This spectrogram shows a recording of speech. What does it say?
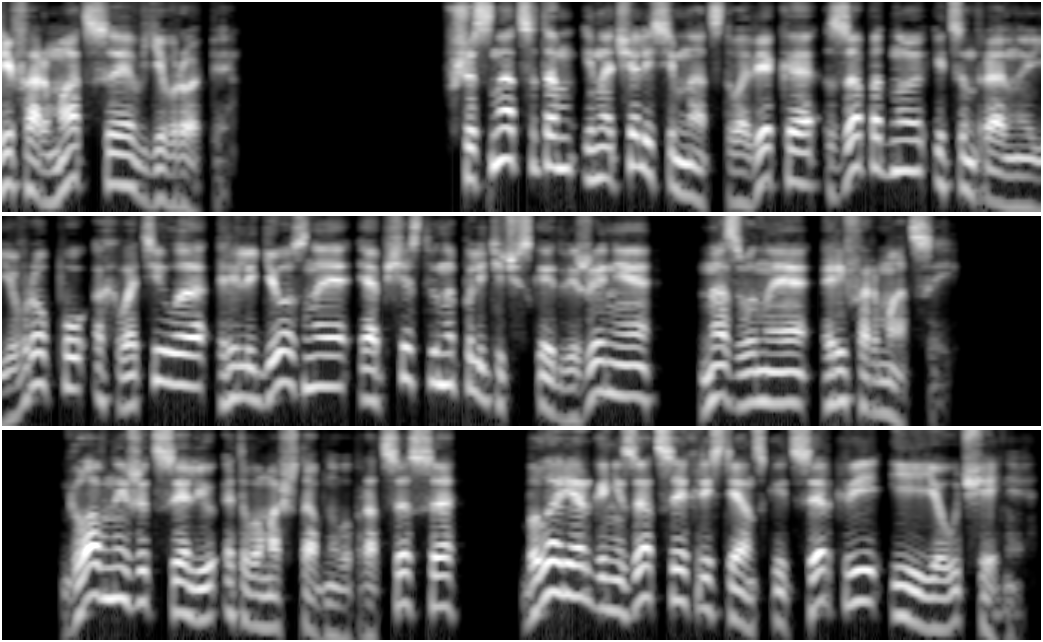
Реформация в Европе В XVI и начале XVII века Западную и Центральную Европу охватило религиозное и общественно-политическое движение, названное Реформацией. Главной же целью этого масштабного процесса была реорганизация христианской церкви и ее учения.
